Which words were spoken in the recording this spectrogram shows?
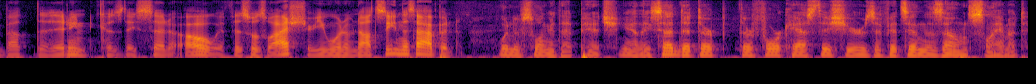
about the hitting because they said, "Oh, if this was last year, you would have not seen this happen." Wouldn't have swung at that pitch. Yeah, they said that their their forecast this year is if it's in the zone, slam it.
